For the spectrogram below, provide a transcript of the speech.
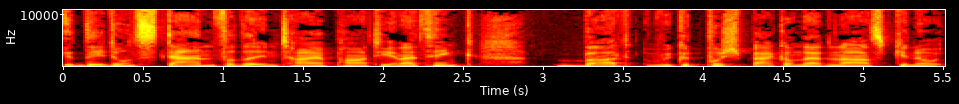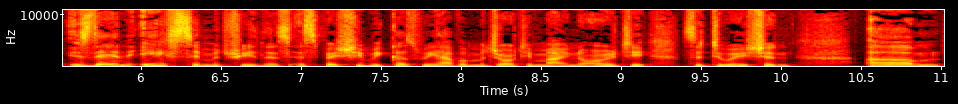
they don't stand for the entire party, and I think. But we could push back on that and ask, you know, is there an asymmetry in this, especially because we have a majority minority situation? Um,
